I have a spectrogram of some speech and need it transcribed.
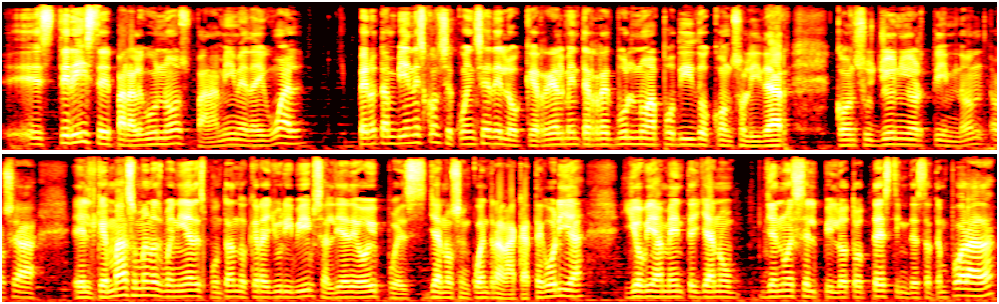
Es triste para algunos, para mí me da igual pero también es consecuencia de lo que realmente Red Bull no ha podido consolidar con su junior team, ¿no? O sea, el que más o menos venía despuntando que era Yuri Vips al día de hoy pues ya no se encuentra en la categoría y obviamente ya no, ya no es el piloto testing de esta temporada,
